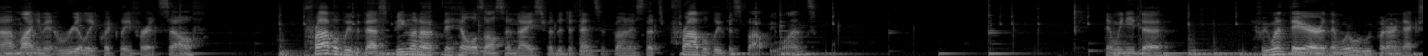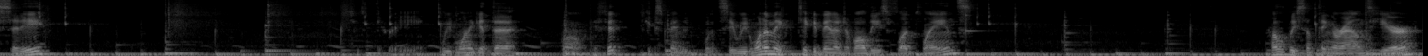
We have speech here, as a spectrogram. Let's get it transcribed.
a monument really quickly for itself probably the best. Being on a, the hill is also nice for the defensive bonus. That's probably the spot we want. Then we need to... If we went there, then where would we put our next city? Two, three. We'd want to get the... Well, if it expanded... Let's see. We'd want to make take advantage of all these floodplains. Probably something around here.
